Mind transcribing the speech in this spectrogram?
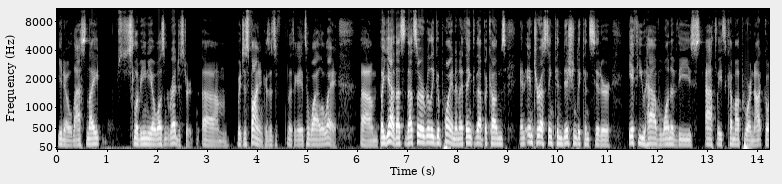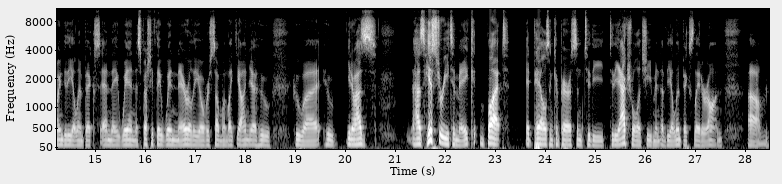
you know, last night Slovenia wasn't registered, um, which is fine because it's a, it's a while away. Um, but yeah, that's that's a really good point, and I think that becomes an interesting condition to consider if you have one of these athletes come up who are not going to the Olympics and they win, especially if they win narrowly over someone like Janja who who uh, who you know has has history to make, but it pales in comparison to the to the actual achievement of the Olympics later on um,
